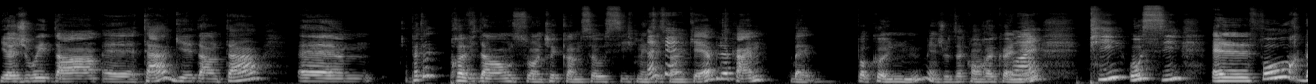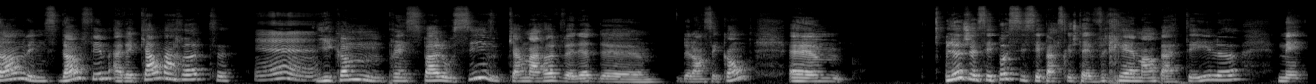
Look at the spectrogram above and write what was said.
Il a joué dans euh, Tag dans le temps. Euh, Peut-être Providence ou un truc comme ça aussi. Mais tu sais, Ok. c'est un là, quand même. Ben, pas connu, mais je veux dire qu'on reconnaît. Ouais. Puis aussi, elle fourre dans, le film avec Karl Marotte. Hein? Il est comme principal aussi. Karl Marotte vedette de, de lancer compte. Euh, là, je sais pas si c'est parce que j'étais vraiment batté, là, mais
